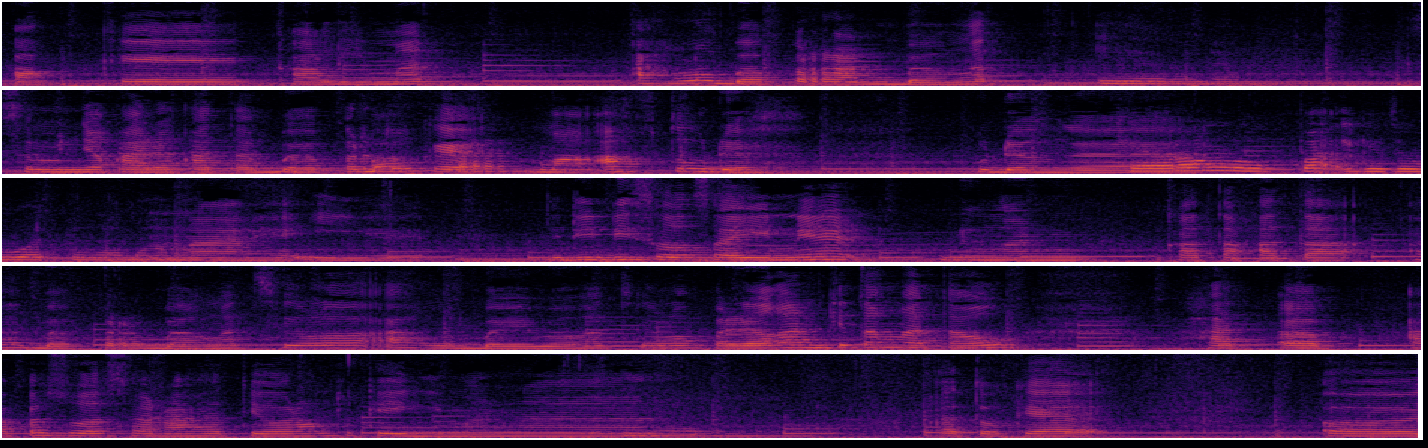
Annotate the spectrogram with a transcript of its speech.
pakai kalimat ah lo baperan banget. Iya benar semenjak ada kata baper, tuh Baper. kayak maaf tuh udah udah nggak kayak orang lupa gitu buat minta maaf nah iya. Jadi diselesainnya dengan kata-kata ah baper banget sih lo ah lebay banget sih lo. Padahal kan kita nggak tahu hat, eh, apa suasana hati orang tuh kayak gimana. Iya. Atau kayak eh,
